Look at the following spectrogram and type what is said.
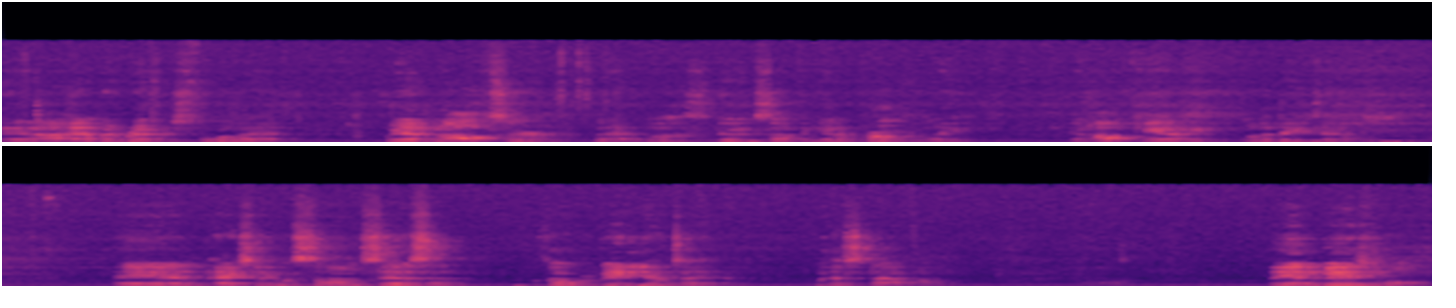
and I have a reference for that. We had an officer that was doing something inappropriately in Hall County with a detail. And actually, with some citizen was over videotaping with a smartphone. The individual,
